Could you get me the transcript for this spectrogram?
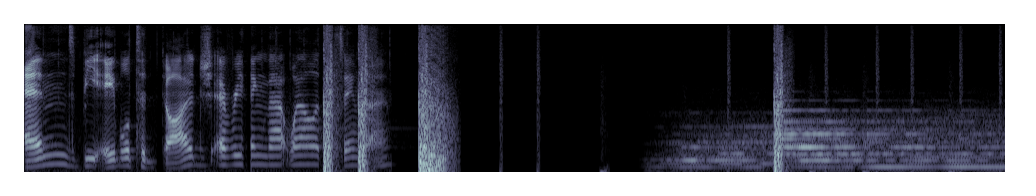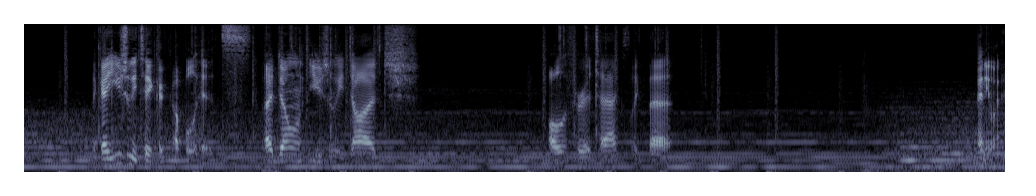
and be able to dodge everything that well at the same time. Like, I usually take a couple hits. I don't usually dodge all of her attacks like that. Anyway.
